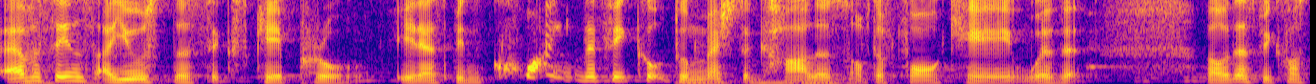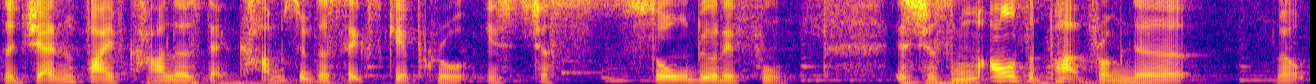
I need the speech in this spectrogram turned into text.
Ever since I used the 6K Pro, it has been quite difficult to match the colors of the 4K with it. Well, that's because the Gen 5 colors that comes with the 6K Pro is just so beautiful. It's just miles apart from the, well,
